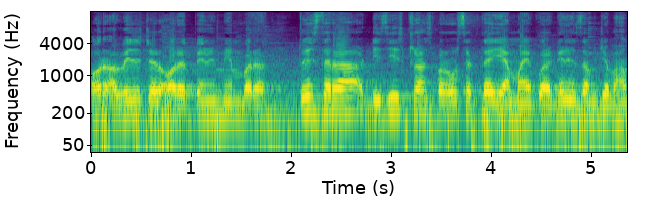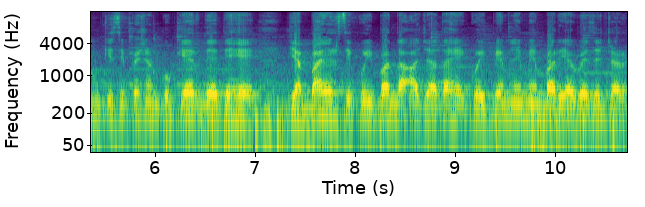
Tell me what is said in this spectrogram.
और अ विजिटर और फैमिली मेंबर तो इस तरह डिज़ीज़ ट्रांसफ़र हो सकता है या माइक्रो ऑर्गेनिज्म जब हम किसी पेशेंट को केयर देते हैं या बाहर से कोई बंदा आ जाता है, कोई फैमिली मेंबर या visitor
